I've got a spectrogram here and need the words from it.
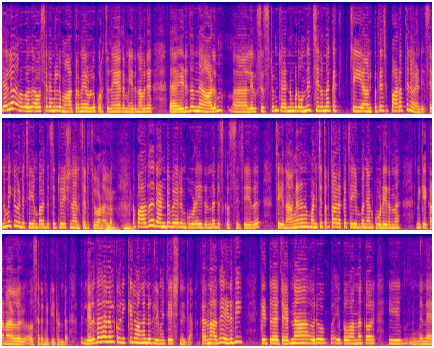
ചില അവസരങ്ങളിൽ മാത്രമേ ഉള്ളൂ. കുറച്ചു നേരം ഇരുന്ന് അവർ എഴുതുന്ന ആളും ലിറിക്സിസ്റ്റും ചേട്ടനും കൂടെ ഒന്നിച്ചിരുന്നൊക്കെ ചെയ്യുകയാണെങ്കിൽ പ്രത്യേകിച്ച് പടത്തിന് വേണ്ടി സിനിമയ്ക്ക് വേണ്ടി ചെയ്യുമ്പോൾ അതിന്റെ സിറ്റുവേഷൻ അനുസരിച്ച് വേണമല്ലോ. അപ്പൊ അത് രണ്ടുപേരും കൂടെ ഇരുന്ന് ഡിസ്കസ് ചെയ്ത് ചെയ്യുന്ന അങ്ങനെ മണിച്ചിത്രത്താഴൊക്കെ ചെയ്യുമ്പോൾ ഞാൻ കൂടെ ഇരുന്ന് എനിക്ക് കാണാനുള്ള ഒരു അവസരം കിട്ടിയിട്ടുണ്ട്. ലളിതഗാനങ്ങൾക്ക് ഒരിക്കലും അങ്ങനെ ഒരു ലിമിറ്റേഷൻ ഇല്ല. കാരണം അത് എഴുതി കിട്ടുക ചേട്ടൻ ആ ഒരു ഇപ്പോൾ വന്നൊക്കെ ഈ പിന്നെ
